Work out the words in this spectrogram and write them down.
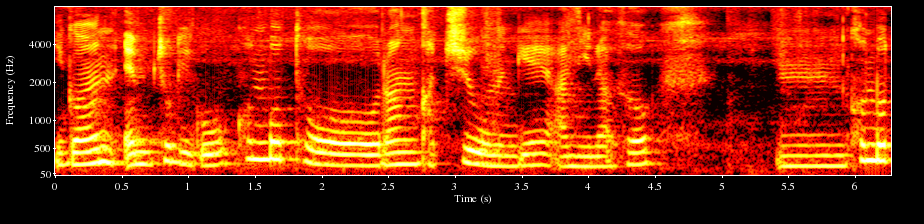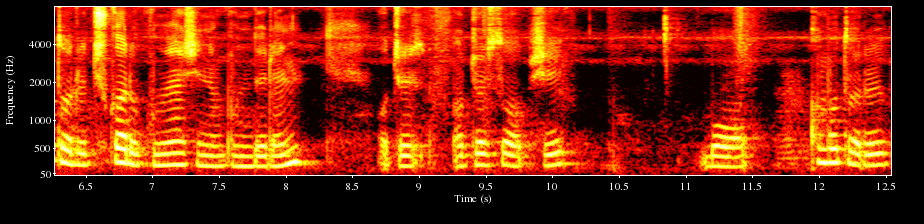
이건 M촉이고 컨버터랑 같이 오는 게 아니라서 음, 컨버터를 추가로 구매하시는 분들은 어쩔, 어쩔 수 없이 뭐 컨버터를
